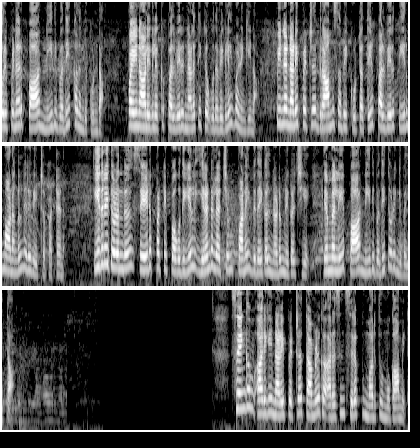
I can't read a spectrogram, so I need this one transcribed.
உறுப்பினர் ப. நீதிபதி கலந்து கொண்டார். பயனாளிகளுக்கு பல்வேறு நலத்திட்ட உதவிகளை வழங்கினார். பின்னர் நடைபெற்ற கிராம சபை கூட்டத்தில் பல்வேறு தீர்மானங்கள் நிறைவேற்றப்பட்டன. இதனைத் தொடர்ந்து சேடப்பட்டி பகுதியில் இரண்டு லட்சம் பனை விதைகள் நடும் நிகழ்ச்சியை எம்எல்ஏ ப. நீதிபதி தொடங்கி வைத்தார். செங்கம் அருகே நடைபெற்ற தமிழக அரசின் சிறப்பு மருத்துவ முகாமில்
